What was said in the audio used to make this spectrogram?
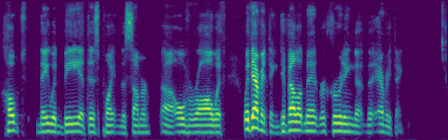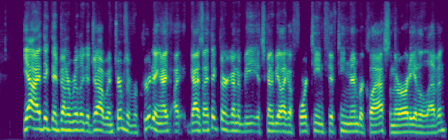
hoped they would be at this point in the summer uh, overall with with everything development recruiting the, the everything yeah i think they've done a really good job in terms of recruiting I, I guys i think they're going to be it's going to be like a 14 15 member class and they're already at 11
